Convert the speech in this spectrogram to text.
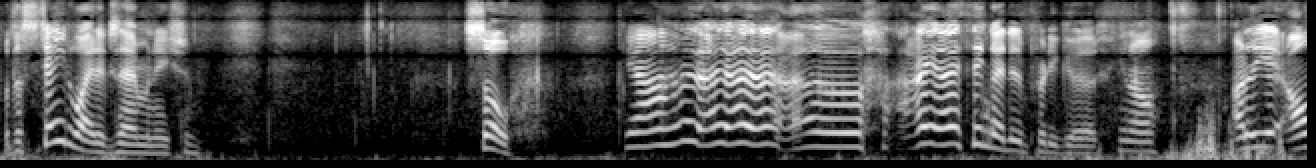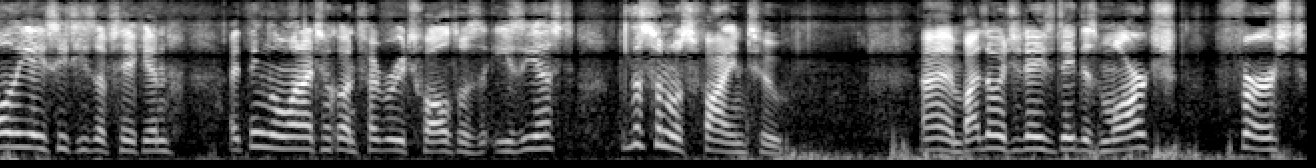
but the statewide examination. So, yeah, I, I, I, I, think I did pretty good. You know, out of the, all the ACTs I've taken, I think the one I took on February 12th was the easiest, but this one was fine too. And by the way, today's date is March 1st,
